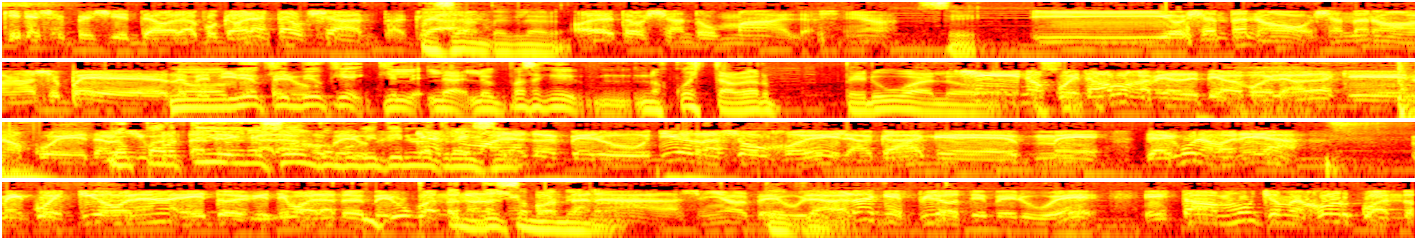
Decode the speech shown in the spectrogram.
¿Quién es el presidente ahora? Porque ahora está Ollanta, claro. Ollanta, claro. Ahora está Ollanta un mala, señor. Sí. Y Ollanta no, Ollanta no, no se puede No, repetir vio en que, que, que la- lo que pasa es que nos cuesta ver Perú a los... Sí, nos cuesta, vamos a cambiar de tema porque la verdad es que nos cuesta. Los Nos partidos no son como Perú. que tienen ¿Qué una tradición. hablando de Perú? Tiene razón Joel acá que me, de alguna manera me cuestiona esto de que estemos hablando de Perú cuando no De nos importa manera. nada, señor Perú. La verdad que explote Perú, ¿eh? Estaba mucho mejor cuando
